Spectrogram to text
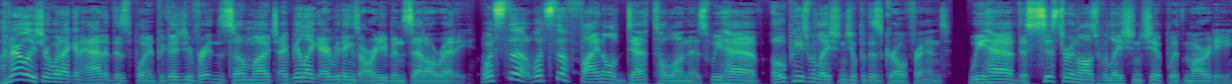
I'm not really sure what I can add at this point because you've written so much. I feel like everything's already been said already. What's the what's the final death toll on this? We have OP's relationship with his girlfriend. We have the sister-in-law's relationship with Marty.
